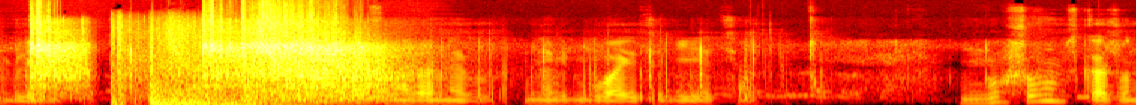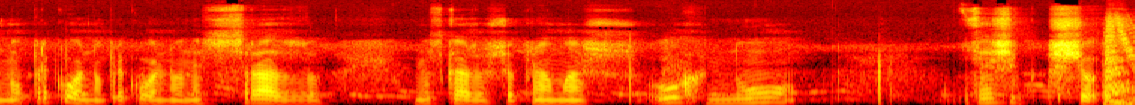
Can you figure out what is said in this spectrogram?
Блін. Це, на жаль, не, не відбувається діється. Ну, що вам скажу? Ну, прикольно, прикольно. Не сразу не скажу, що прям аж ух, ну. Це ж щось.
